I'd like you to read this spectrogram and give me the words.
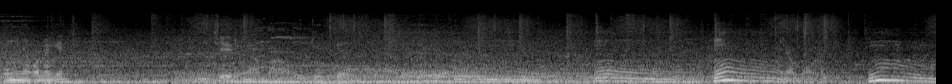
Punya konekin anjir nggak mau juga. Hmm hmm, hmm nggak hmm. mau hmm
